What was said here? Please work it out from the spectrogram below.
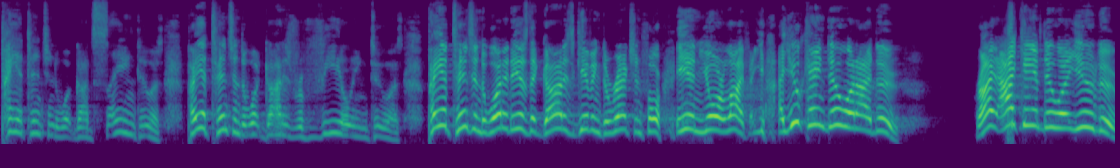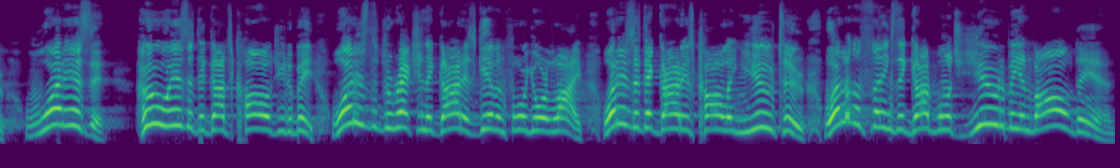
Pay attention to what God's saying to us. Pay attention to what God is revealing to us. Pay attention to what it is that God is giving direction for in your life. You can't do what I do, right? I can't do what you do. What is it? Who is it that God's called you to be? What is the direction that God has given for your life? What is it that God is calling you to? What are the things that God wants you to be involved in?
